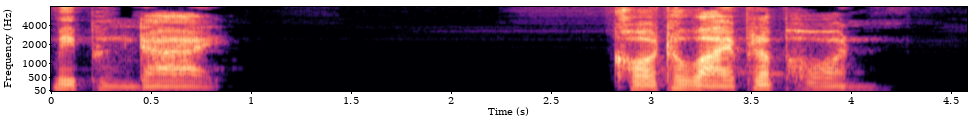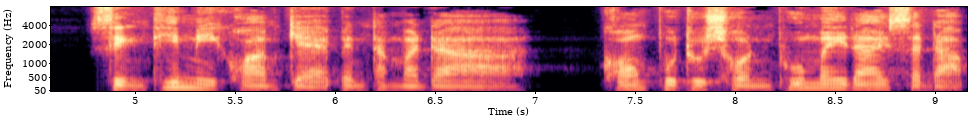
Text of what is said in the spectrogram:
ไม่พึงได้ ขอถวายพระพร สิ่งที่มีความแก่เป็นธรรมดาของปุถุชนผู้ไม่ได้สดับ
